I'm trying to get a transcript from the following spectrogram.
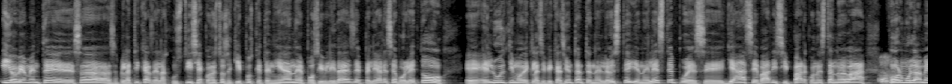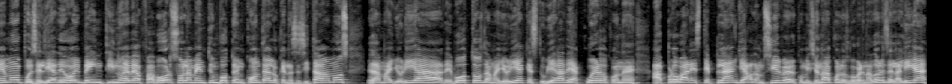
Y obviamente esas pláticas de la justicia con estos equipos que tenían eh, posibilidades de pelear ese boleto, eh, el último de clasificación tanto en el oeste y en el este, pues eh, ya se va a disipar con esta nueva fórmula Memo. Pues el día de hoy 29 a favor, solamente un voto en contra, lo que necesitábamos. La mayoría de votos, la mayoría que estuviera de acuerdo con aprobar este plan. Ya Adam Silver, el comisionado con los gobernadores de la liga,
